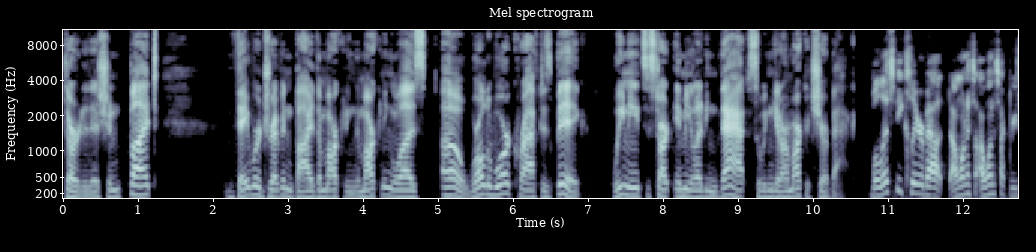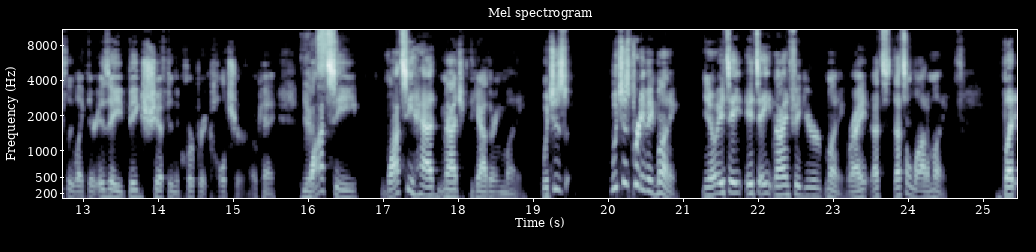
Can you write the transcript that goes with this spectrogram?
third edition, but they were driven by the marketing. The marketing was, oh, World of Warcraft is big. We need to start emulating that so we can get our market share back. Well, let's be clear about. I want to. I want to talk briefly. Like there is a big shift in the corporate culture. Okay, Yes. WotC WotC had Magic the Gathering money, which is which is pretty big money. You know, it's eight it's eight nine figure money, right? That's that's a lot of money. But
